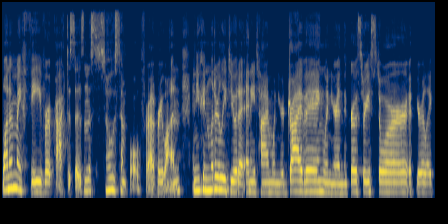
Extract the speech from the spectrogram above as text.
one of my favorite practices, and this is so simple for everyone, and you can literally do it at any time when you're driving, when you're in the grocery store, if you're like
